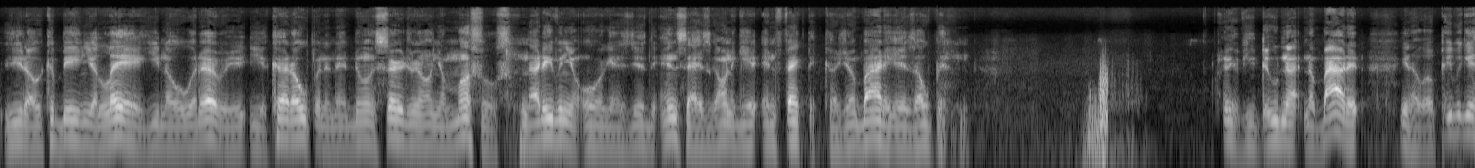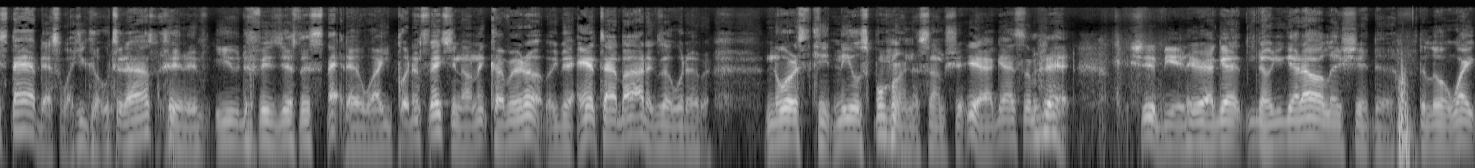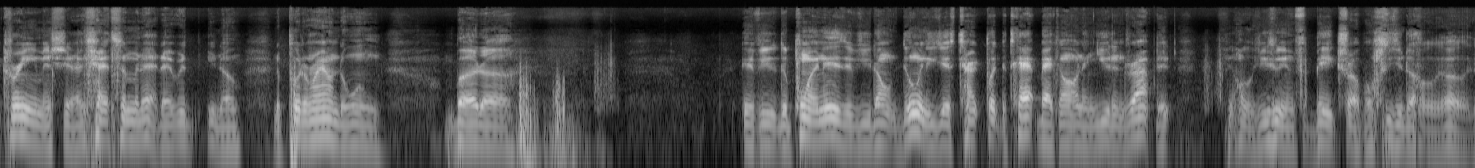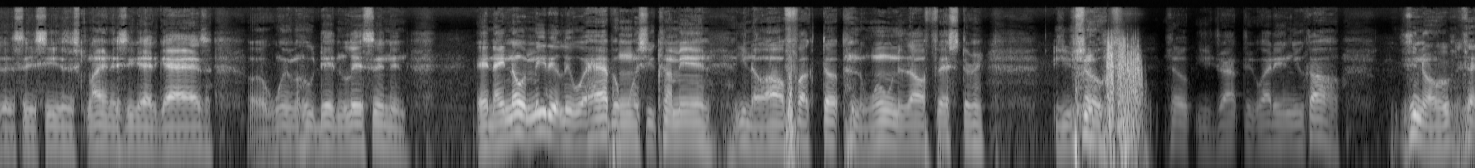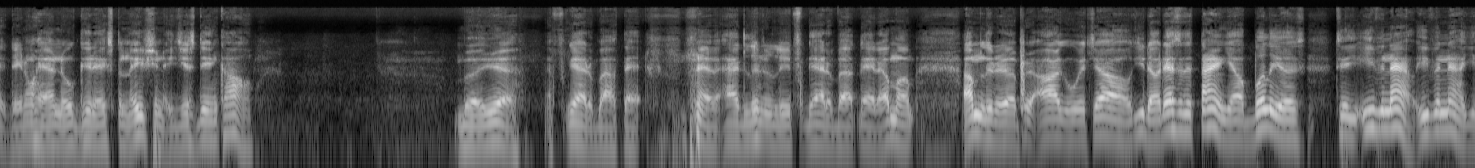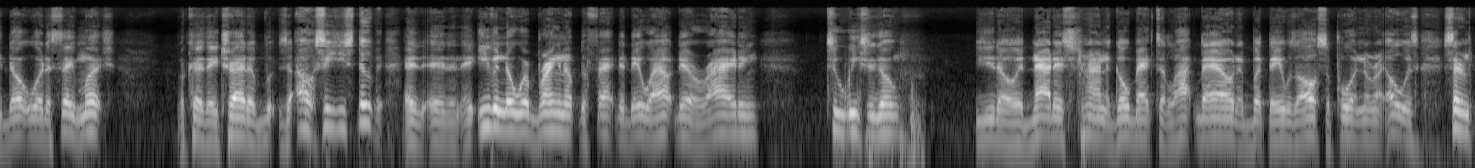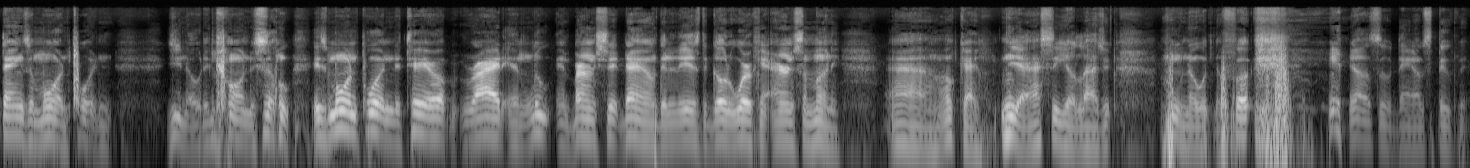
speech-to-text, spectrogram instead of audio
you know, it could be in your leg, you know, whatever. You, you cut open and they're doing surgery on your muscles, not even your organs, just the inside is going to get infected because your body is open. And if you do nothing about it, you know, people get stabbed. That's why you go to the hospital. And if, even if it's just a stab, that's why you put infection on it, cover it up, or you antibiotics or whatever. Norris Neosporin or some shit. Yeah, I got some of that. Should be in here. I got, you know, you got all that shit, the the little white cream and shit. I got some of that every, you know, to put around the wound. But uh if you the point is if you don't do you just turn put the cap back on and you done dropped it. Oh, you in for big trouble. You know, oh, this is she's explaining she got guys or women who didn't listen and and they know immediately what happened once you come in, you know, all fucked up and the wound is all festering. You know, so you dropped it. Why didn't you call? You know, they don't have no good explanation. They just didn't call. But yeah, I forgot about that. I literally forgot about that. I'm up, I'm literally up here arguing with y'all. You know, that's the thing. Y'all bully us to even now. Even now, you don't want to say much because they try to oh see you stupid. And, and, and, even though we're bringing up the fact that they were out there rioting two weeks ago you know and now they're trying to go back to lockdown and but they was all supporting the right oh it's certain things are more important you know than going to so it's more important to tear up riot and loot and burn shit down than it is to go to work and earn some money. Uh okay. Yeah i see your logic. Who know what the fuck? Y'all so damn stupid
